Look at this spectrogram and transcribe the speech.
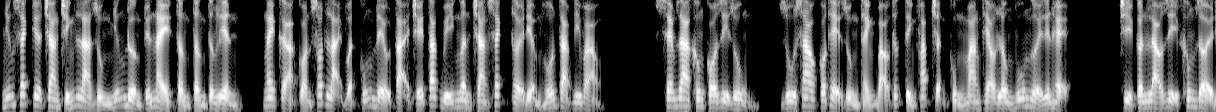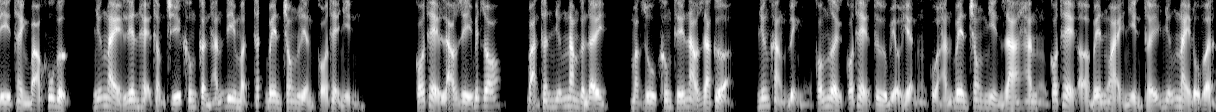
Những sách kia trang chính là dùng những đường tuyến này tầng tầng tương liên, ngay cả còn sót lại vật cũng đều tại chế tác bí ngân trang sách thời điểm hỗn tạp đi vào. Xem ra không có gì dùng, dù sao có thể dùng thành bảo thức tỉnh pháp trận cùng mang theo lông vũ người liên hệ chỉ cần lão dị không rời đi thành bảo khu vực, những này liên hệ thậm chí không cần hắn đi mật thất bên trong liền có thể nhìn. Có thể lão dị biết rõ, bản thân những năm gần đây, mặc dù không thế nào ra cửa, nhưng khẳng định có người có thể từ biểu hiện của hắn bên trong nhìn ra hắn có thể ở bên ngoài nhìn thấy những này đồ vật.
